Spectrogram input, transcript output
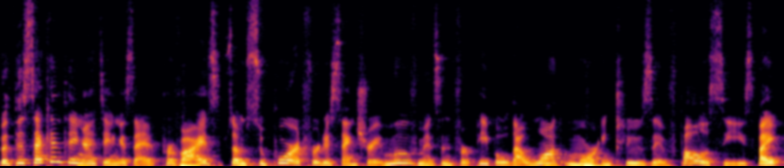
But the second thing I think is that it provides some support for the sanctuary movements and for people that want more inclusive policies by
